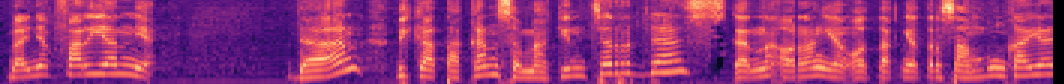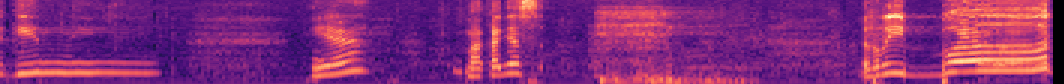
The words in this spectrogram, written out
banyak variannya. Dan dikatakan semakin cerdas karena orang yang otaknya tersambung kayak gini. Ya. Makanya ribet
